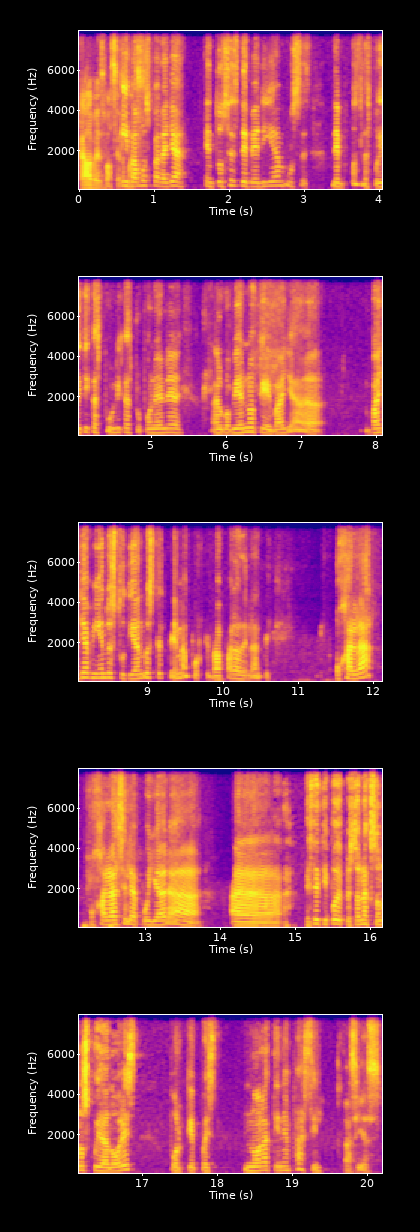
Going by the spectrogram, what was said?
cada vez va a ser y más. vamos para allá. entonces deberíamos, debemos las políticas públicas proponerle al gobierno que vaya, vaya viendo, estudiando este tema porque va para adelante. Ojalá, ojalá se le apoyara a, este tipo de personas que son los cuidadores porque pues no la tienen fácil. Así es.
